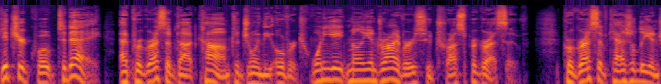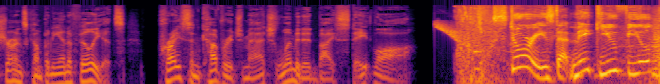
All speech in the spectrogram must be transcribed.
Get your quote today at progressive.com to join the over 28 million drivers who trust Progressive. Progressive Casualty Insurance Company and Affiliates. Price and coverage match limited by state law. Stories that make you feel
